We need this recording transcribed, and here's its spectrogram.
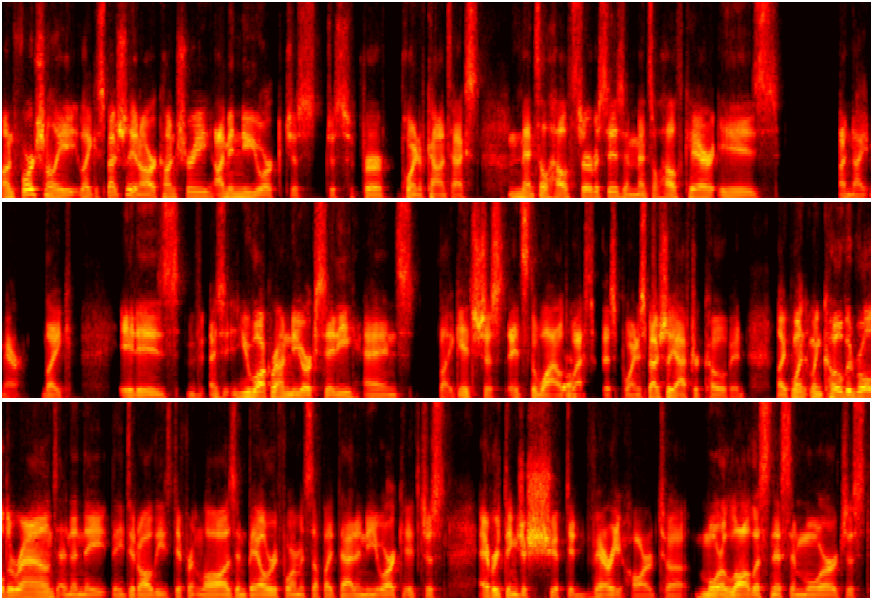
unfortunately, like especially in our country, I'm in New York, just just for point of context, mental health services and mental health care is a nightmare. Like it is as you walk around New York City and like it's just it's the wild yeah. west at this point especially after covid. Like when when covid rolled around and then they they did all these different laws and bail reform and stuff like that in new york it's just everything just shifted very hard to more lawlessness and more just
